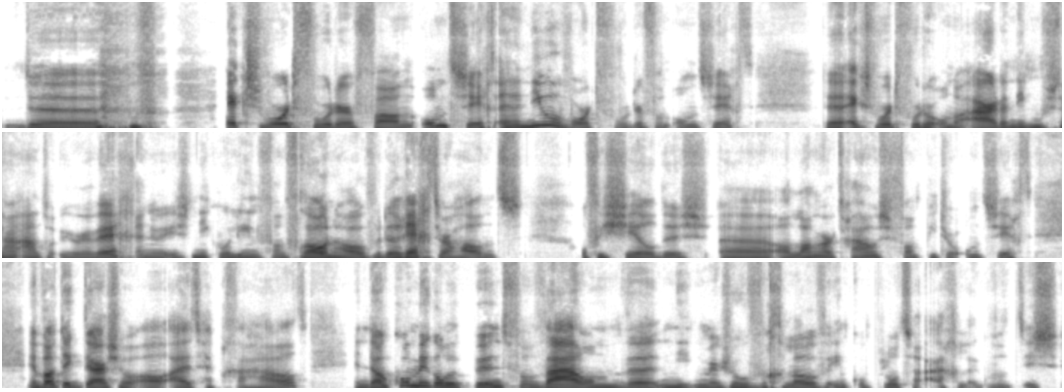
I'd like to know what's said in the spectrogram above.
de ex-woordvoerder van Omtzigt en een nieuwe woordvoerder van Omtzigt. De ex-woordvoerder onder aarde, die moest na een aantal uren weg. En nu is Nicolien van Vroonhoven de rechterhand, officieel dus, uh, al langer trouwens, van Pieter Omtzigt. En wat ik daar zo al uit heb gehaald. En dan kom ik op het punt van waarom we niet meer zo hoeven geloven in complotten eigenlijk. Want het is,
